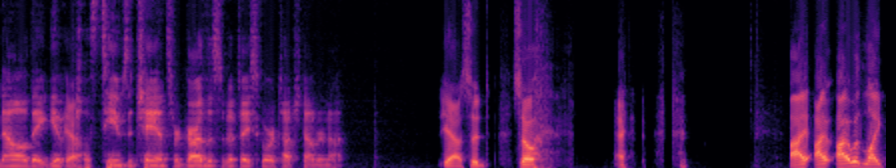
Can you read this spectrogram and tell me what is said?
now they give yeah. both teams a chance, regardless of if they score a touchdown or not. Yeah. So so. I, I, I would like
